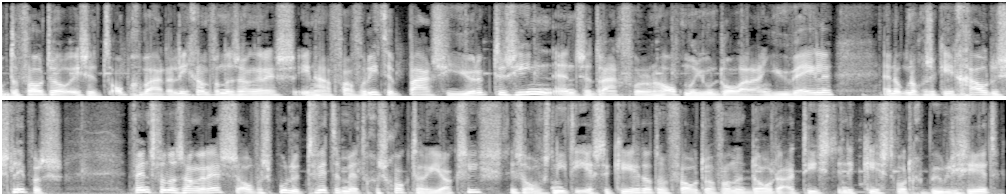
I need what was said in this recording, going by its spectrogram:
Op de foto is het opgebaarde lichaam van de zangeres in haar favoriete paarse jurk te zien... en ze draagt voor een half miljoen dollar aan juwelen en ook nog eens een keer gouden slippers. Fans van de zangeres overspoelen Twitter met geschokte reacties. Het is overigens niet de eerste keer dat een foto van een dode artiest in de kist wordt gepubliceerd. In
